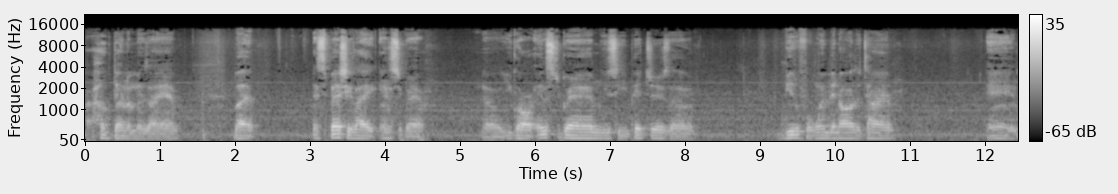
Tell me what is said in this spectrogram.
hooked on them as I am, but especially like Instagram. You know, you go on Instagram, you see pictures of beautiful women all the time, and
